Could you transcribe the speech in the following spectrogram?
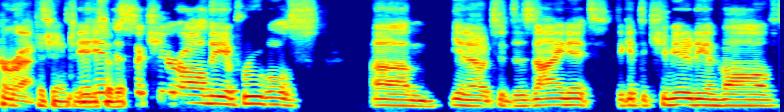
Correct. To change the use and, and to secure all the approvals, um, you know, to design it, to get the community involved,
